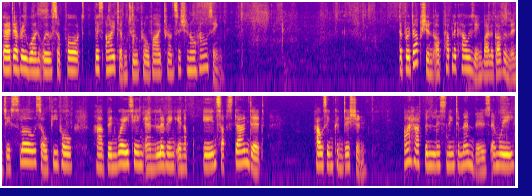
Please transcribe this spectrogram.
that everyone will support this item to provide transitional housing. The production of public housing by the government is slow, so people have been waiting and living in a in substandard housing condition. I have been listening to members and we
